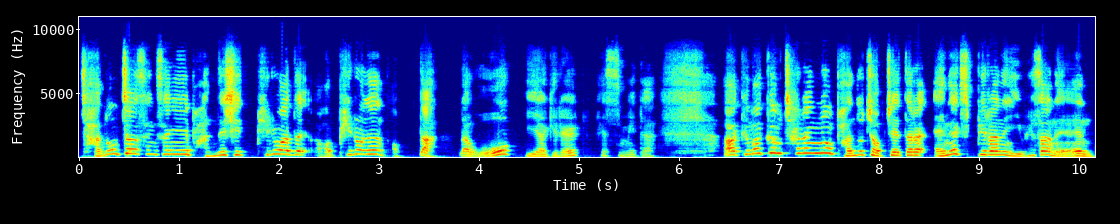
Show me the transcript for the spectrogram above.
자동차 생산이 반드시 필요하다, 어, 필요는 없다. 라고 이야기를 했습니다. 아, 그만큼 차량용 반도체 업체에 따라 NXP라는 이 회사는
